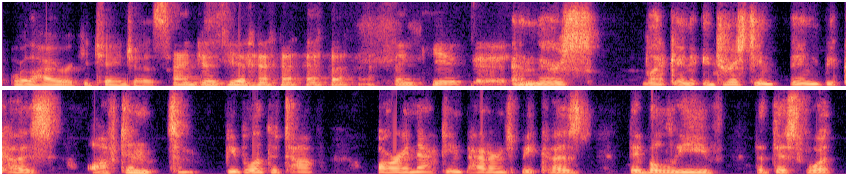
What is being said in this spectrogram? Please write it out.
or the hierarchy changes. Changes, yeah. Thank you. And there's like an interesting thing because often some people at the top are enacting patterns because they believe that this what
